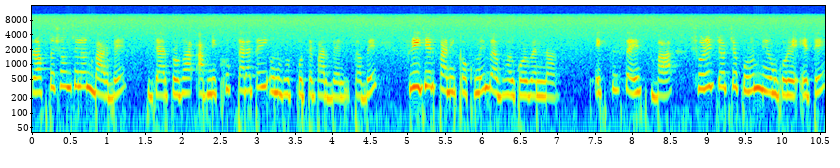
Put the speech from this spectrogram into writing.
রক্ত সঞ্চালন বাড়বে, যার প্রভাব আপনি খুব তাড়াতাড়ি অনুভব করতে পারবেন। তবে ফ্রিজের পানি কখনোই ব্যবহার করবেন না। এক্সারসাইজ বা শরীরচর্চা করুন নিয়ম করে, এতে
